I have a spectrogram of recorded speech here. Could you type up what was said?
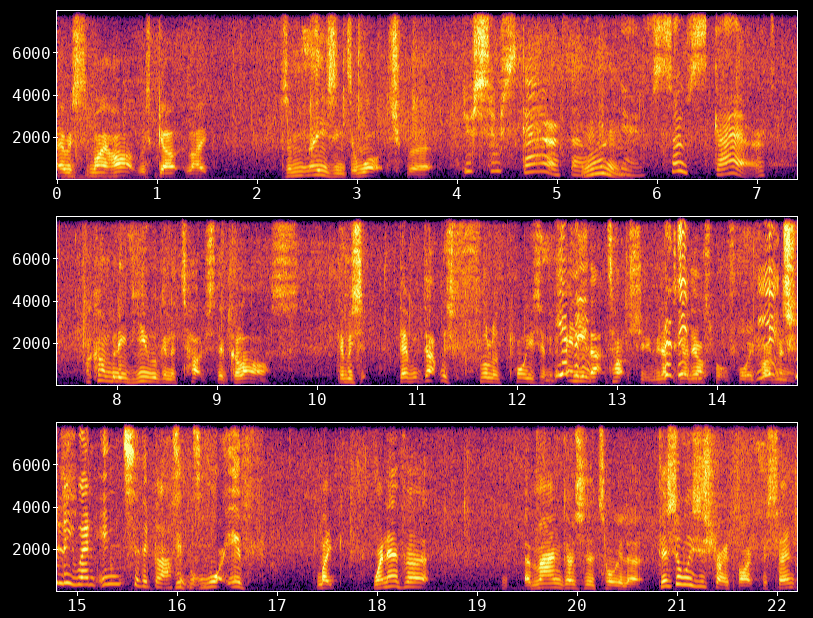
It was, my heart was go, like, it's amazing to watch, but You're so scared, though, Mm. aren't you? So scared. I can't believe you were going to touch the glass. There was, there, was- that was full of poison. If Yeah, but any of that touched you, we'd have to go to the hospital for 45 minutes. literally went into the glass. Yeah, but what if, like, whenever a man goes to the toilet, there's always a stray 5%.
